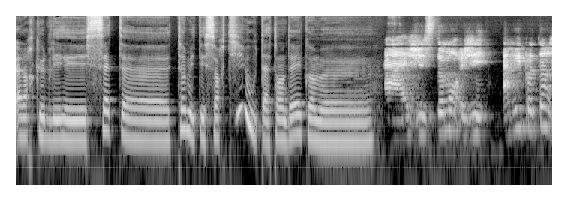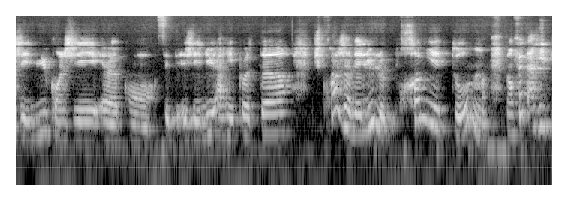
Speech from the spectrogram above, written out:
alors que les sept tomes étaient sortis ou t'attendais comme Ah, justement, j'ai Harry Potter, j'ai lu quand j'ai euh, quand j'ai lu Harry Potter. Je crois j'avais lu le premier tome. Mais en fait Harry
